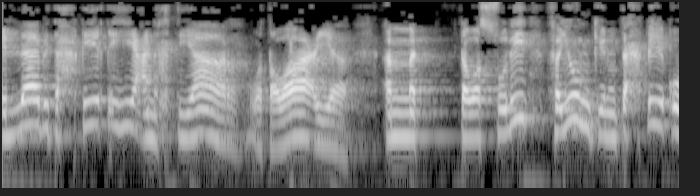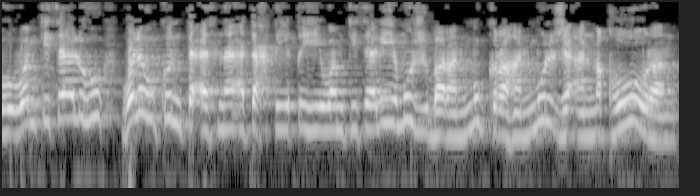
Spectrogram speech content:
إلا بتحقيقه عن اختيار وطواعية أما التوصلي فيمكن تحقيقه وامتثاله ولو كنت أثناء تحقيقه وامتثاله مجبرا مكرها ملجأ مقهورا.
